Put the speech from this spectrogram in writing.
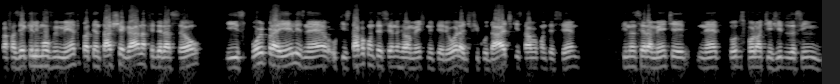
para fazer aquele movimento, para tentar chegar na federação e expor para eles, né, o que estava acontecendo realmente no interior, a dificuldade que estava acontecendo financeiramente, né, todos foram atingidos assim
